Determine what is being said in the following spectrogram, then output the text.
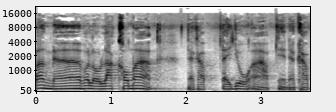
บ้างนะ เพราะเรารักเขามากนะครับ แต่โยอาบเนี่ยนะครับ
